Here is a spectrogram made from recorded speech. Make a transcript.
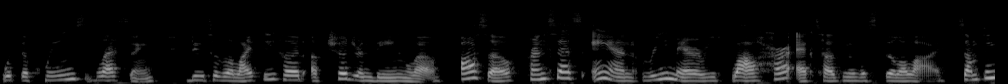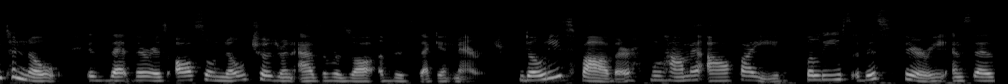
with the Queen's blessing due to the likelihood of children being low. Also, Princess Anne remarried while her ex husband was still alive. Something to note is that there is also no children as a result of this second marriage. Dodi's father, Muhammad Al Fayed, believes this theory and says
